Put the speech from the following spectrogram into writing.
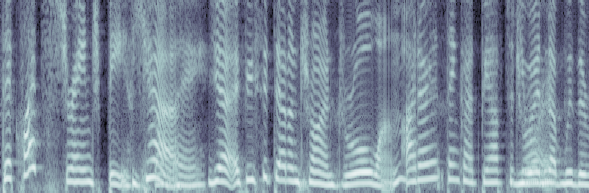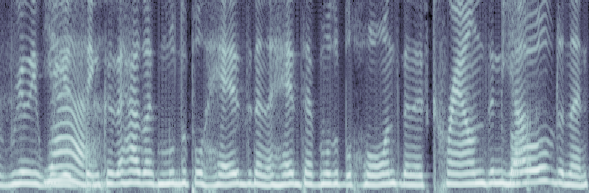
They're quite strange beasts. yeah, Aren't they? yeah. If you sit down and try and draw one, I don't think I'd be able to draw. you end it. up with a really Yeah. weird thing because it has like multiple heads, and then the heads have multiple horns, and then there's crowns involved, and then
